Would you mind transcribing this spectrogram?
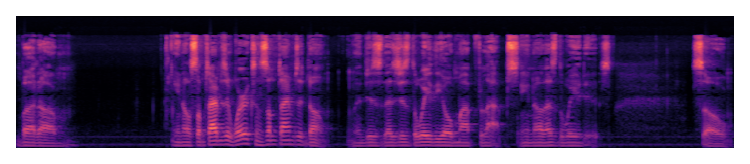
but um, you know, sometimes it works and sometimes it don't. It just that's just the way the old mop flops. You know, that's the way it is. So,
